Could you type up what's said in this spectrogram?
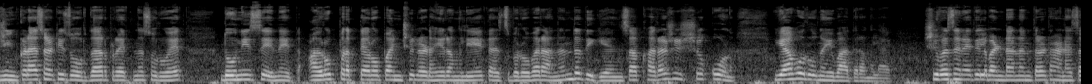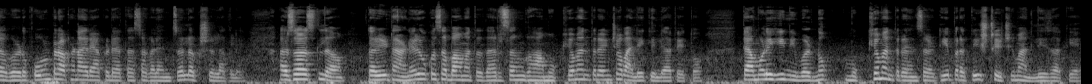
जिंकण्यासाठी जोरदार प्रयत्न सुरू आहेत. दोन्ही सेनेत आरोप प्रत्यारोपांची लढाई रंगली आहे. त्याचबरोबर आनंद दिघे यांचा खरा शिष्य कोण यावरूनही वाद रंगला आहे शिवसेनेतील बंडानंतर ठाण्याचा गड कोण राखणार याकडे आता सगळ्यांचं लक्ष लागले असं असलं तरी ठाणे लोकसभा मतदारसंघ हा मुख्यमंत्र्यांच्या बालेकिल्ल्यात येतो. त्यामुळे ही निवडणूक मुख्यमंत्र्यांसाठी प्रतिष्ठेची मानली जाते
